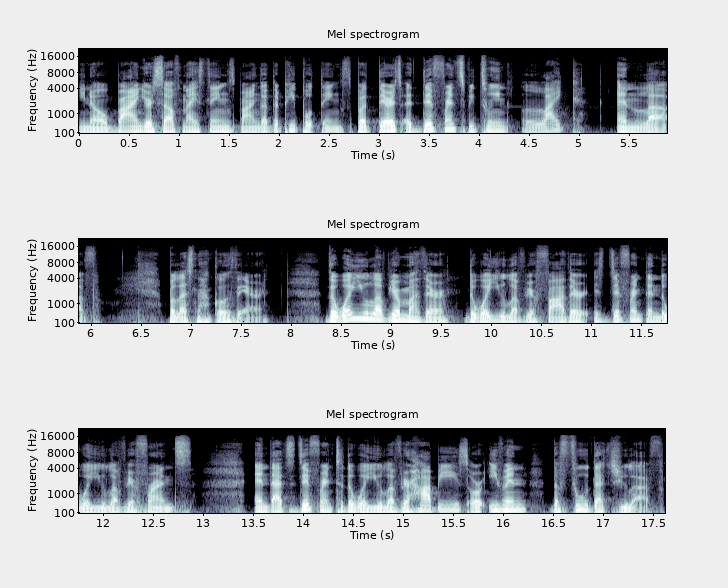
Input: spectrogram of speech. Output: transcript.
you know, buying yourself nice things, buying other people things. But there's a difference between like and love. But let's not go there. The way you love your mother, the way you love your father is different than the way you love your friends. And that's different to the way you love your hobbies or even the food that you love.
